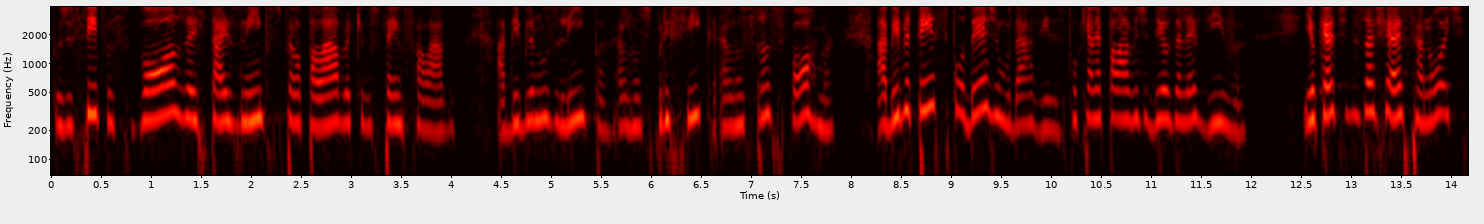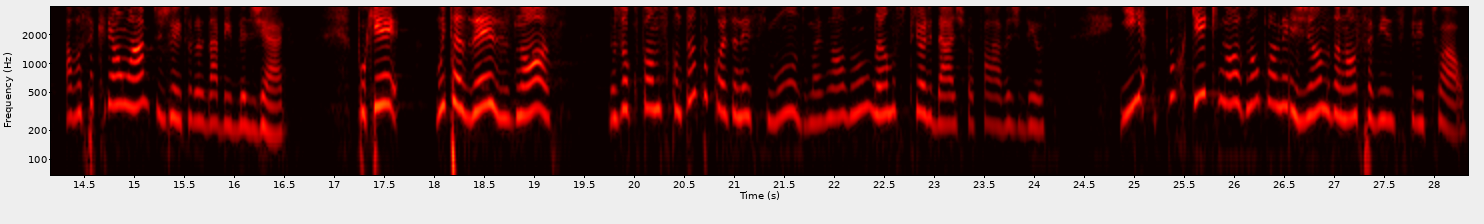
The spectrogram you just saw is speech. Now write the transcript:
para os discípulos: Vós já estáis limpos pela palavra que vos tenho falado. A Bíblia nos limpa, ela nos purifica, ela nos transforma. A Bíblia tem esse poder de mudar vidas, porque ela é palavra de Deus, ela é viva. E eu quero te desafiar essa noite a você criar um hábito de leitura da Bíblia diário. Porque muitas vezes nós nos ocupamos com tanta coisa nesse mundo, mas nós não damos prioridade para a palavra de Deus. E por que, que nós não planejamos a nossa vida espiritual?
